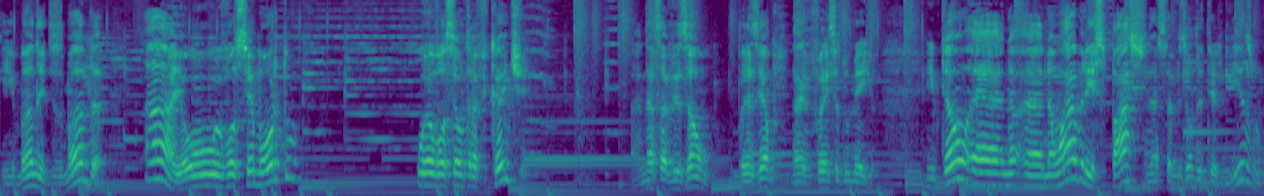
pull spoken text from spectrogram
e manda e desmanda, ah, eu, eu vou ser morto ou eu vou ser um traficante? Nessa visão, por exemplo, na influência do meio. Então, é, não, é, não abre espaço nessa visão do determinismo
